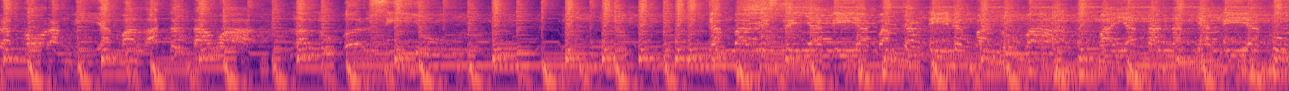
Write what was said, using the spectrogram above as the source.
menabrak orang dia malah tertawa lalu bersiul. gambar istrinya dia bakar di depan rumah mayat anaknya dia kubur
